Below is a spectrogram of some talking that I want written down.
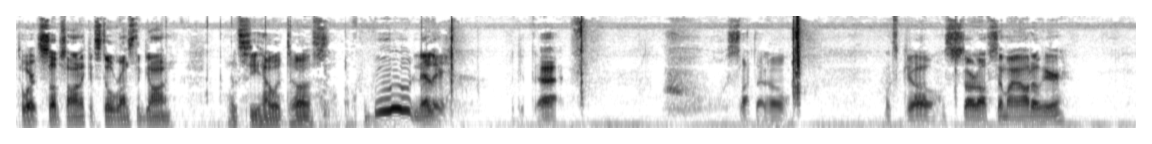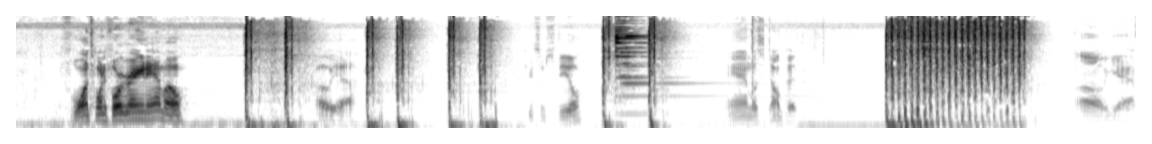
to where it's subsonic it still runs the gun. Let's see how it does. Woo, Nelly. Look at that. Whew, slap that hoe. Let's go. Let's start off semi-auto here. 124 grain ammo. Oh yeah. Shoot some steel. And let's dump it. Oh yes.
